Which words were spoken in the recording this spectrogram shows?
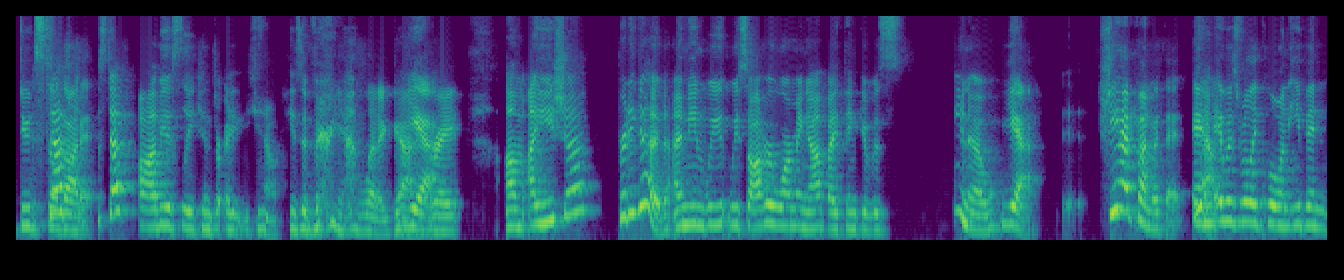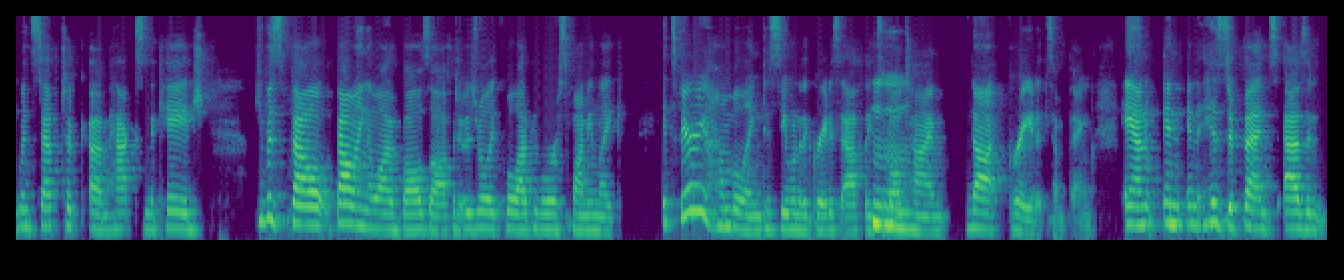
dude still Steph, got it. Steph obviously can throw, you know, he's a very athletic guy, Yeah. right? Um, Ayesha, pretty good. I mean, we we saw her warming up. I think it was, you know, Yeah. She had fun with it. And Yeah. it was really cool. And even when Steph took um, hacks in the cage, he was foul, fouling a lot of balls off. And it was really cool. A lot of people were responding like, it's very humbling to see one of the greatest athletes of all time not great at something. And in, in his defense, as in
